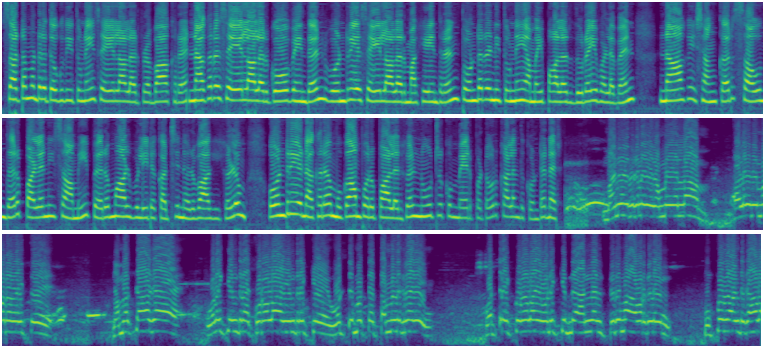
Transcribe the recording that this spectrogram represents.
சட்டமன்ற தொகுதி துணை செயலாளர் பிரபாகரன் நகர செயலாளர் கோவேந்தன் ஒன்றிய செயலாளர் மகேந்திரன் தொண்டரணி துணை அமைப்பாளர் துரைவளவன் நாகை சங்கர் சவுந்தர் பழனிசாமி பெருமாள் உள்ளிட்ட கட்சி நிர்வாகிகளும் ஒன்றிய நகர முகாம் பொறுப்பாளர்கள் நூற்றுக்கும் மேற்பட்டோர் கலந்து கொண்டனர். மனிதர்களை நம்மையெல்லாம் தலை நிமிர வைத்து நமக்காக உழைக்கின்ற குரலா இன்றைக்கு ஒட்டுமொத்த தமிழர்களை ஒற்றை குரலாய் ஒழிக்கின்ற அண்ணன் திருமா அவர்களின் முப்பது ஆண்டு கால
